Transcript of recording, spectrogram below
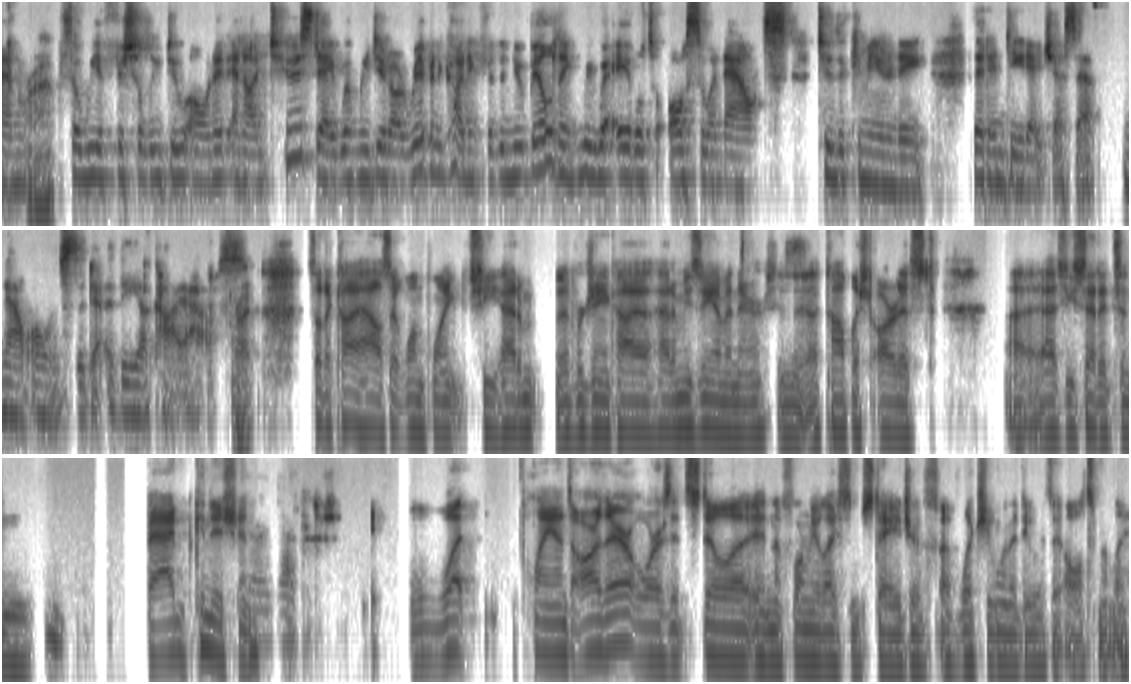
and Right. so we officially do own it. And on Tuesday, when we did our ribbon cutting for the new building, we were able to also announce to the community that indeed HSF now owns the the uh, Kiah House. Right. So the Kiah house at one point, she had a uh, Virginia Kiah had a museum in there. She's an accomplished artist. Uh, as you said, it's in bad condition. Very bad condition. What plans are there, or is it still uh, in the formulation stage of, of what you want to do with it ultimately?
